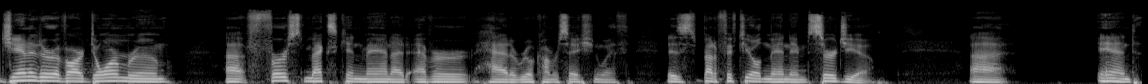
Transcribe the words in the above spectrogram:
janitor of our dorm room, uh, first Mexican man I'd ever had a real conversation with, is about a 50 year old man named Sergio. Uh, and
